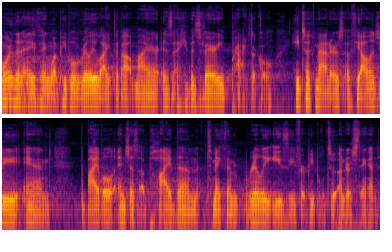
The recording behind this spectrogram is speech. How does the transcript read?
More than anything, what people really liked about Meyer is that he was very practical. He took matters of theology and the Bible and just applied them to make them really easy for people to understand.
